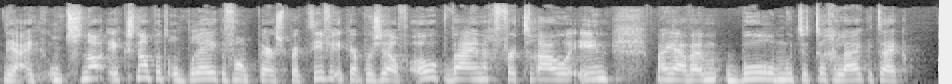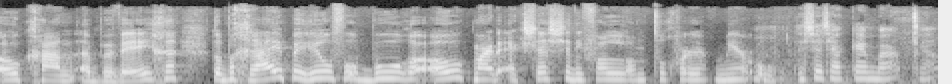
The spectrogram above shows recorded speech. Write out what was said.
ja, ik, ontsnap, ik snap het ontbreken van perspectief. Ik heb er zelf ook weinig vertrouwen in. Maar ja, wij boeren moeten tegelijkertijd ook gaan uh, bewegen. Dat begrijpen heel veel boeren ook. Maar de excessen die vallen dan toch weer meer op. Is dit herkenbaar? Ja.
